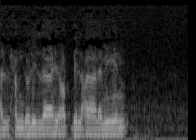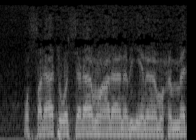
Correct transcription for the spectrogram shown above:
الحمد لله رب العالمين والصلاة والسلام على نبينا محمد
